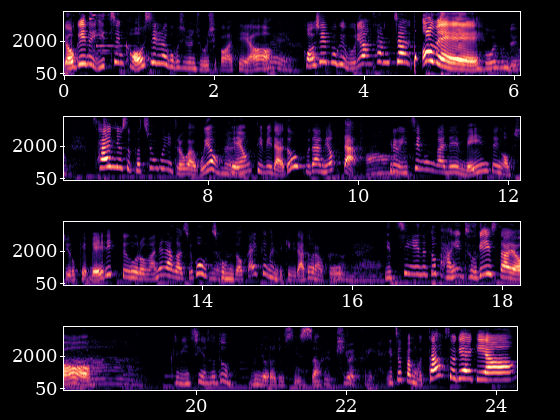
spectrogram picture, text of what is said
여기는 2층 거실이라고 보시면 좋으실 것 같아요. 네. 거실 폭이 무려 3,500. 넓은데요? 4인용 소파 충분히 들어가고요. 네. 대형 TV 놔도 부담이 없다. 아. 그리고 2층 공간은 메인 등 없이 이렇게 매립 등으로만 해놔가지고 네. 좀더 깔끔한 느낌이 나더라고. 그러네요. 2층에는 또 방이 두 개 있어요. 아. 그리고 2층에서도 문 열어줄 수 있어. 그 필요해 필요해. 이쪽 방부터 소개할게요.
